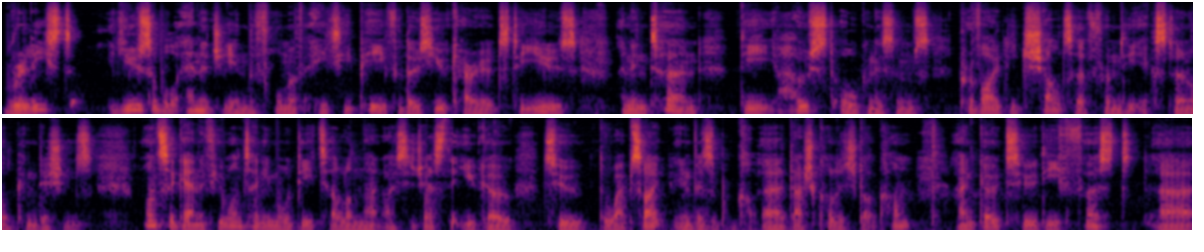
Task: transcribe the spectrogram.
released usable energy in the form of ATP for those eukaryotes to use, and in turn, the host organisms provided shelter from the external conditions. Once again, if you want any more detail on that, I suggest that you go to the website, invisible-college.com, and go to the first, uh,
